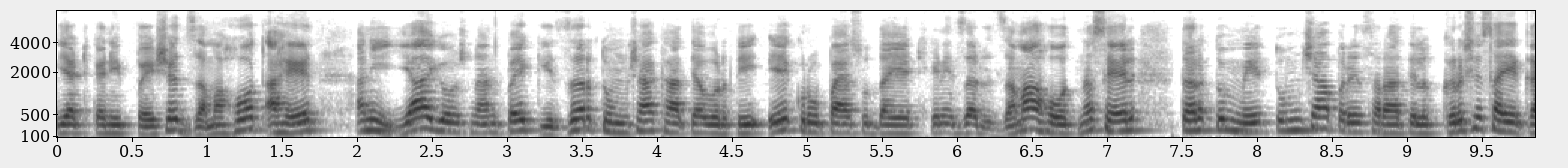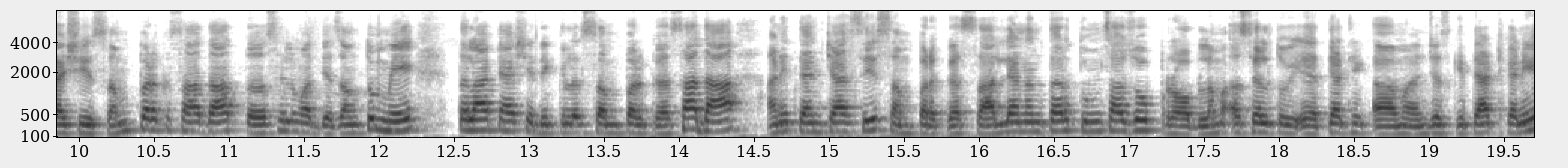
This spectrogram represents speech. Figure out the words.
या ठिकाणी पैसे जमा होत आहेत. आणि या योजनांपैकी जर तुमच्या खात्यावरती एक रुपया सुद्धा या ठिकाणी जर जमा होत नसेल तर तुम्ही तुमच्या परिसरातील कृषी सहाय्यकाशी संपर्क साधा तहसीलमध्ये जाऊन तुम्ही तलाट्याशी देखील संपर्क साधा आणि त्यांच्याशी संपर्क साधल्यानंतर तुमचा जो प्रॉब्लेम असेल तो त्या ठिक म्हणजेच की त्या ठिकाणी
